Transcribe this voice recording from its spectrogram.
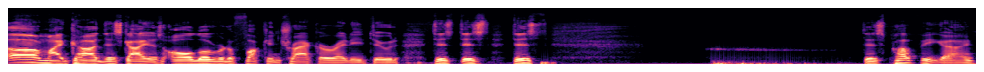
Oh my god, this guy is all over the fucking track already, dude. This, this, this. This puffy guy,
